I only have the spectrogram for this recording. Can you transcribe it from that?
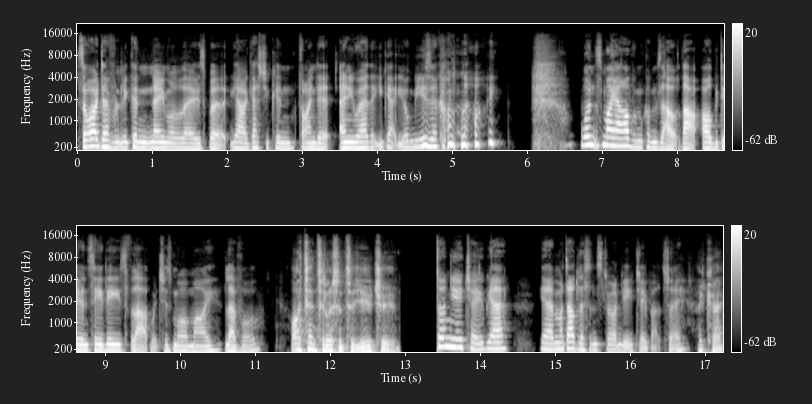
so I definitely couldn't name all of those, but yeah, I guess you can find it anywhere that you get your music online. Once my album comes out, that I'll be doing CDs for that, which is more my level. I tend to listen to YouTube. It's on YouTube, yeah. Yeah, my dad listens to it on YouTube actually. Okay.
